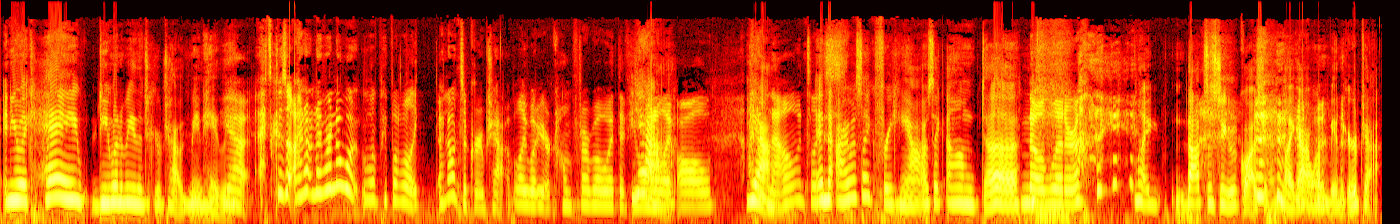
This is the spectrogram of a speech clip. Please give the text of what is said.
and you're like, "Hey, do you want to be in the group chat with me and Haley?" Yeah, it's because I don't never know what, what people are like. I know it's a group chat, but like what you're comfortable with. If you want to like all, Yeah. don't know. It's like and I was like freaking out. I was like, "Um, duh." no, literally. like that's a stupid question. Like I want to be in the group chat.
